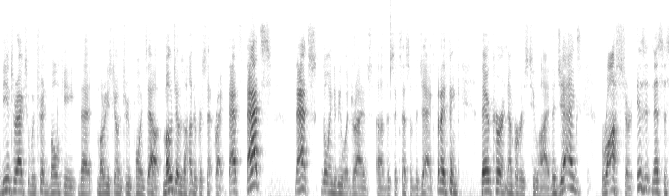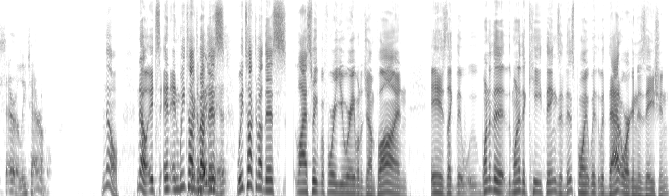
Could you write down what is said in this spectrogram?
the interaction with Trent Baalke that Maurice Jones-Drew points out, Mojo's 100% right. That's that's that's going to be what drives uh, the success of the Jags. But I think their current number is too high. The Jags roster isn't necessarily terrible. No, no, it's and and we talked about this. is. We talked about this last week before you were able to jump on. Is like the one of the one of the key things at this point with with that organization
